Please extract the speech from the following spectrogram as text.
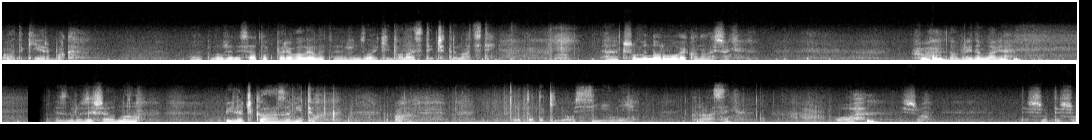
О, такий грибок. Так, ми вже десяток перевалили, то я вже не знаю, який 12 чи 13. Так, що ми норму виконали сьогодні. Фу, добре, йдемо далі. Друзі, ще одного білячка замітив. І такий осінній красень. О, що? Ти що, ти що?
